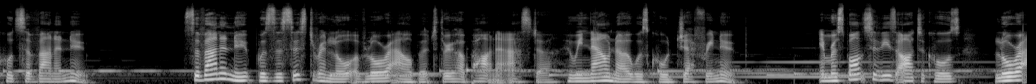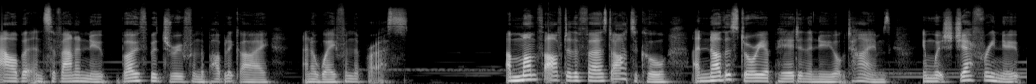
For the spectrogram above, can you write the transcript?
called Savannah Knoop. Savannah Knoop was the sister in law of Laura Albert through her partner Asta, who we now know was called Jeffrey Knoop. In response to these articles, Laura Albert and Savannah Knoop both withdrew from the public eye and away from the press. A month after the first article, another story appeared in the New York Times in which Jeffrey Knoop,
